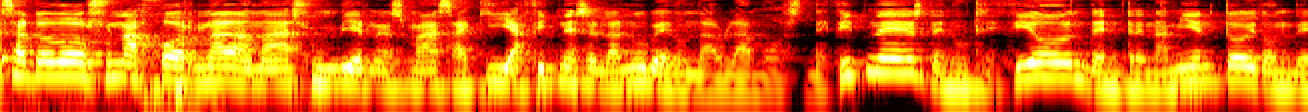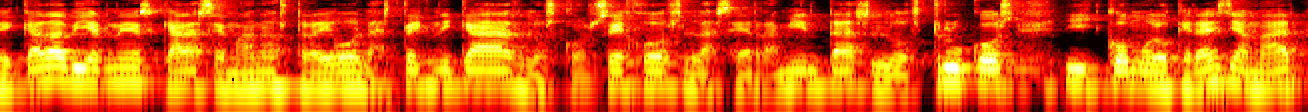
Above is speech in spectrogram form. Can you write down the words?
Bienvenidos a todos una jornada más, un viernes más aquí a Fitness en la Nube donde hablamos de fitness, de nutrición, de entrenamiento y donde cada viernes, cada semana os traigo las técnicas, los consejos, las herramientas, los trucos y como lo queráis llamar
